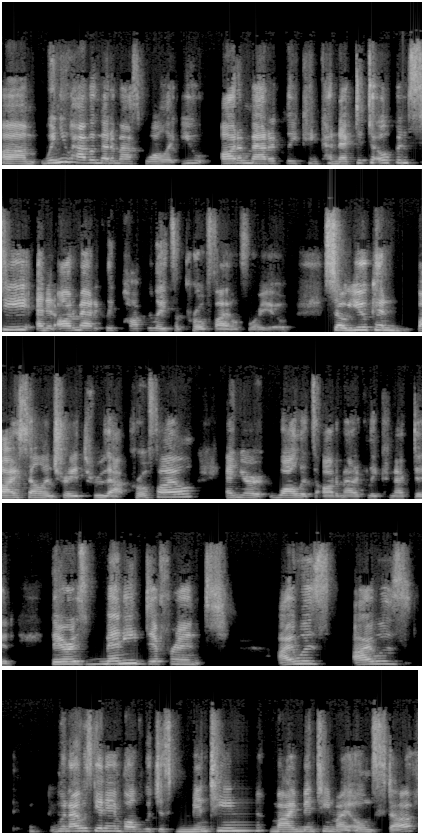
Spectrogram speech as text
um, when you have a metamask wallet you automatically can connect it to OpenSea and it automatically populates a profile for you so you can buy sell and trade through that profile and your wallet's automatically connected there is many different i was I was when I was getting involved with just minting my minting my own stuff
